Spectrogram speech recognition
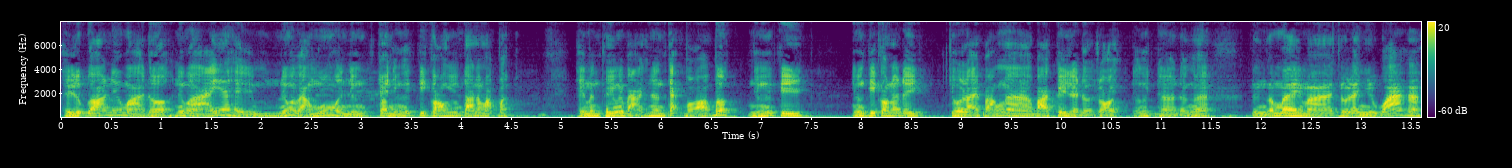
Thì lúc đó nếu mà được nếu mà ấy thì nếu mấy bạn muốn những cho những cái kia con của chúng ta nó mập á thì mình khuyên mấy bạn nên cắt bỏ bớt những cái kia những cái con nó đi. Chừa lại khoảng à, 3 kg là được rồi. Đừng à, đừng đừng có mê mà chừa lại nhiều quá ha.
